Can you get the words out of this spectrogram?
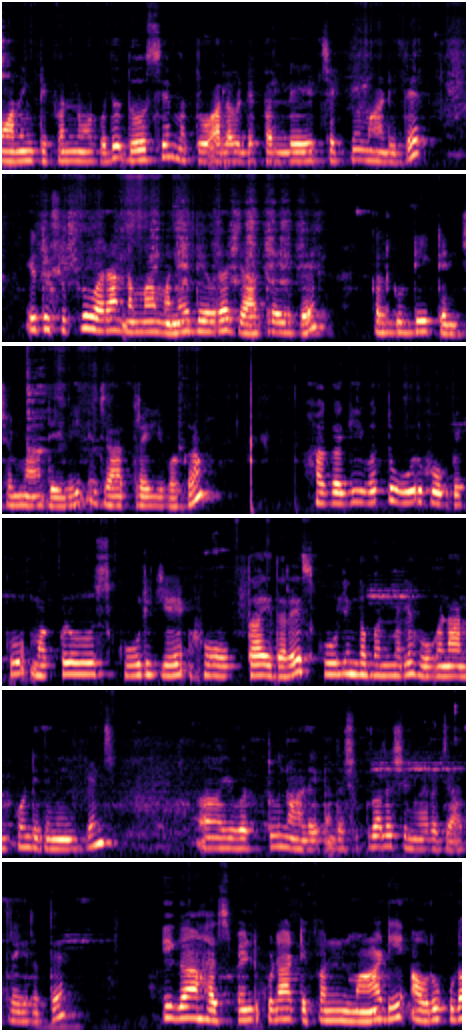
ಮಾರ್ನಿಂಗ್ ಟಿಫನ್ ನೋಡ್ಬೋದು. ದೋಸೆ ಮತ್ತು ಆಲೂಗಡ್ಡೆ ಪಲ್ಯ ಚಟ್ನಿ ಮಾಡಿದ್ದೆ. ಇದು ಶುಕ್ರವಾರ ನಮ್ಮ ಮನೆ ದೇವರ ಜಾತ್ರೆ ಇದೆ. ಕಲ್ಗುಡ್ಡಿ, ಕೆಂಚಮ್ಮ ದೇವಿ ಜಾತ್ರೆ ಇವಾಗ. ಹಾಗಾಗಿ ಇವತ್ತು ಊರಿಗೆ ಹೋಗಬೇಕು. ಮಕ್ಕಳು ಸ್ಕೂಲಿಗೆ ಹೋಗ್ತಾ ಇದ್ದಾರೆ. ಸ್ಕೂಲಿಂದ ಬಂದಮೇಲೆ ಹೋಗೋಣ ಅಂದ್ಕೊಂಡಿದ್ದೀನಿ ಫ್ರೆಂಡ್ಸ್. ಇವತ್ತು ನಾಳೆ, ಅಂದರೆ ಶುಕ್ರವಾರ, ಶನಿವಾರ ಜಾತ್ರೆ ಇರುತ್ತೆ. ಈಗ ಹಸ್ಬೆಂಡ್ ಕೂಡ ಟಿಫನ್ ಮಾಡಿ ಅವರು ಕೂಡ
